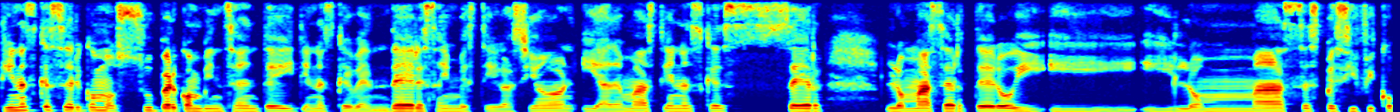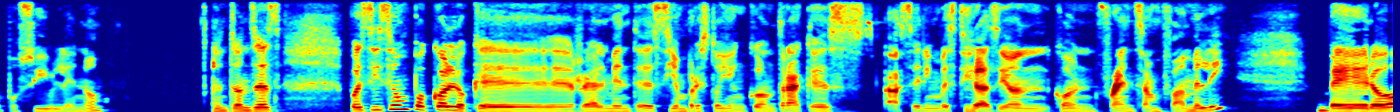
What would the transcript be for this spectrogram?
tienes que ser como súper convincente y tienes que vender esa investigación y además tienes que ser lo más certero y, y, y lo más específico posible, ¿no? Entonces, pues hice un poco lo que realmente siempre estoy en contra, que es hacer investigación con Friends and Family, pero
